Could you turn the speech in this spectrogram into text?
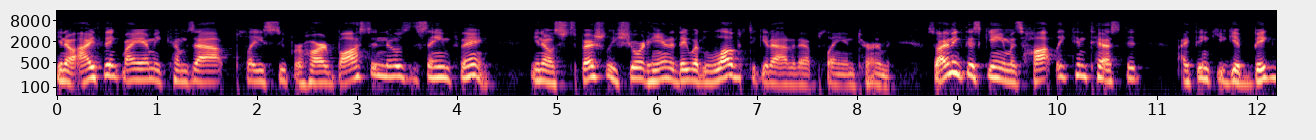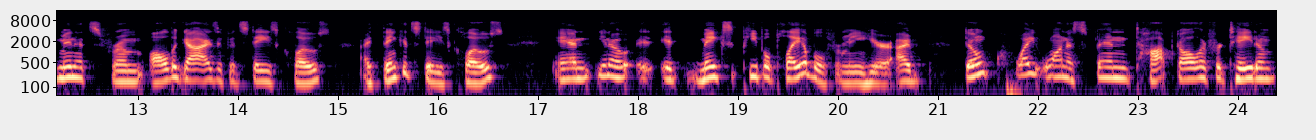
you know, I think Miami comes out, plays super hard. Boston knows the same thing, you know, especially shorthanded. They would love to get out of that play in tournament. So I think this game is hotly contested. I think you get big minutes from all the guys if it stays close. I think it stays close and you know it, it makes people playable for me here. I don't quite want to spend top dollar for Tatum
